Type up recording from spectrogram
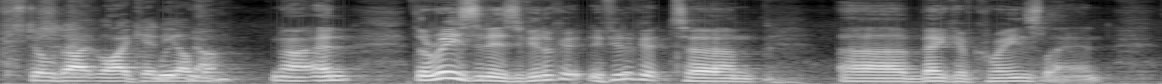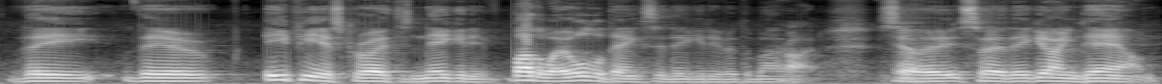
Still don't like any we, of no, them? No, and the reason is if you look at, if you look at um, uh, Bank of Queensland, the, their EPS growth is negative. By the way, all the banks are negative at the moment. Right. So, yeah. so they're going down.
